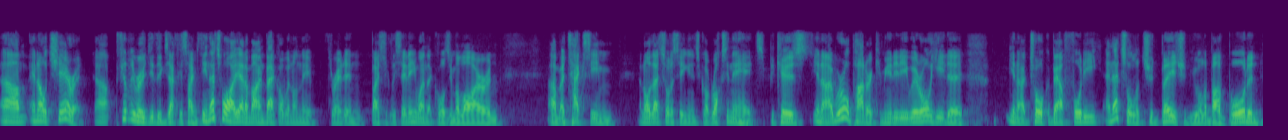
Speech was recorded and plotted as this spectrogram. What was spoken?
um, and I'll share it. Uh, Philly Roo did exactly the same thing. That's why out of my own back, I went on their thread and basically said anyone that calls him a liar and um, attacks him and all that sort of thing has got rocks in their heads because you know we're all part of a community. We're all here to you know talk about footy, and that's all it should be. It should be all above board and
